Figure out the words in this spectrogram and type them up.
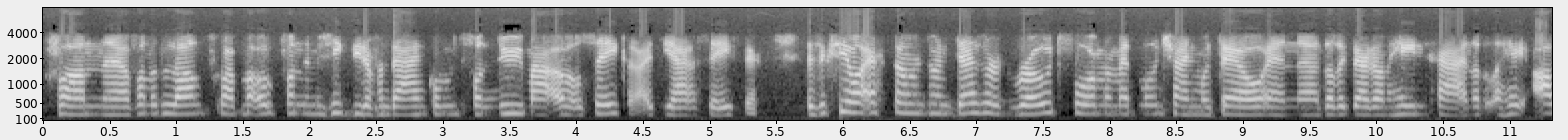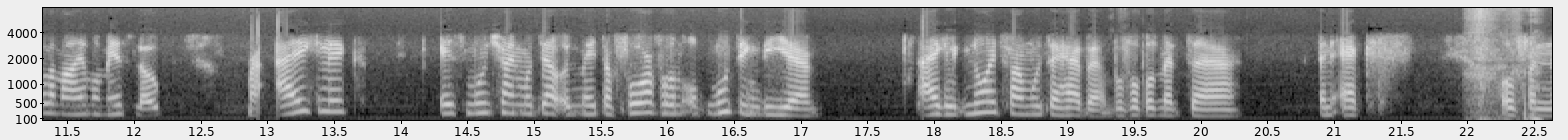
van, eh, van het landschap, maar ook van de muziek die er vandaan komt, van nu, maar wel zeker uit de jaren zeventig. Dus ik zie wel echt zo'n zo'n desert road voor me met Moonshine Motel en eh, dat ik daar dan heen ga en dat het he- allemaal helemaal misloopt. Maar eigenlijk is Moonshine Motel een metafoor voor een ontmoeting die je eigenlijk nooit zou moeten hebben. Bijvoorbeeld met eh, een ex of een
